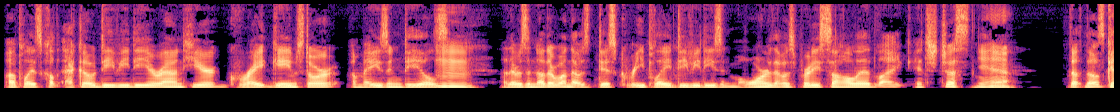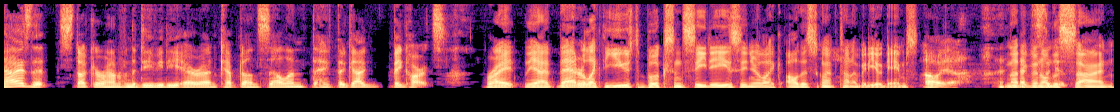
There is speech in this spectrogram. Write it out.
a place called Echo DVD around here. Great game store, amazing deals. Mm, Uh, there was another one that was disc replay DVDs and more that was pretty solid. Like, it's just yeah. Th- those guys that stuck around from the DVD era and kept on selling, they, they got big hearts. Right. Yeah. That or like the used books and CDs, and you're like, oh, this is going to have a ton of video games. Oh, yeah. Not even on the sign.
